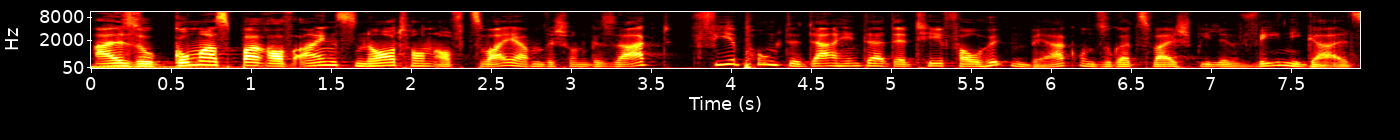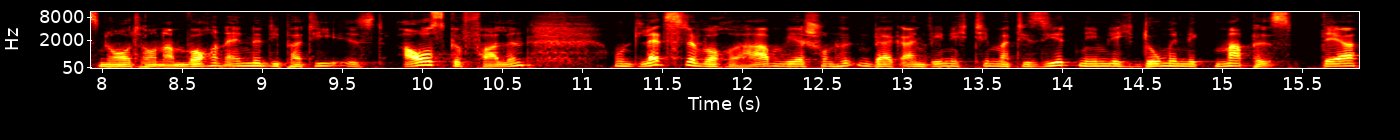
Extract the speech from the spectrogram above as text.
Also Gummersbach auf 1, Nordhorn auf 2, haben wir schon gesagt. Vier Punkte dahinter der TV Hüttenberg und sogar zwei Spiele weniger als Nordhorn am Wochenende. Die Partie ist ausgefallen. Und letzte Woche haben wir schon Hüttenberg ein wenig thematisiert, nämlich Dominik Mappes. Der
